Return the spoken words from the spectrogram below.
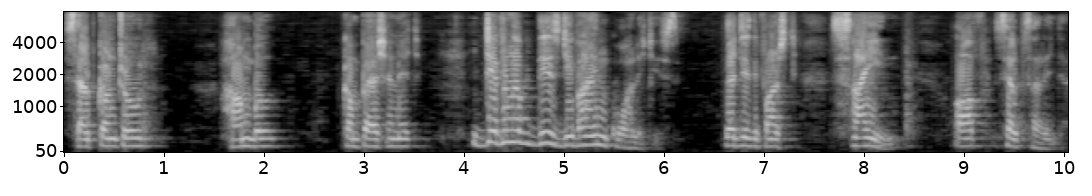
self-control, humble, compassionate. Develop these divine qualities. That is the first sign of self-surrender.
